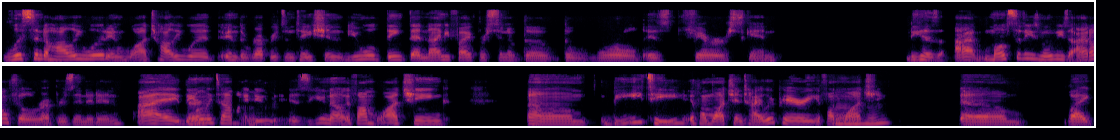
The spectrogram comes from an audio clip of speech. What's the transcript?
listen to Hollywood and watch Hollywood in the representation, you will think that 95% of the the world is fairer skin because I most of these movies I don't feel represented in. I the only time I do is you know if I'm watching um BET, if I'm watching Tyler Perry, if I'm watching mm-hmm. um like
